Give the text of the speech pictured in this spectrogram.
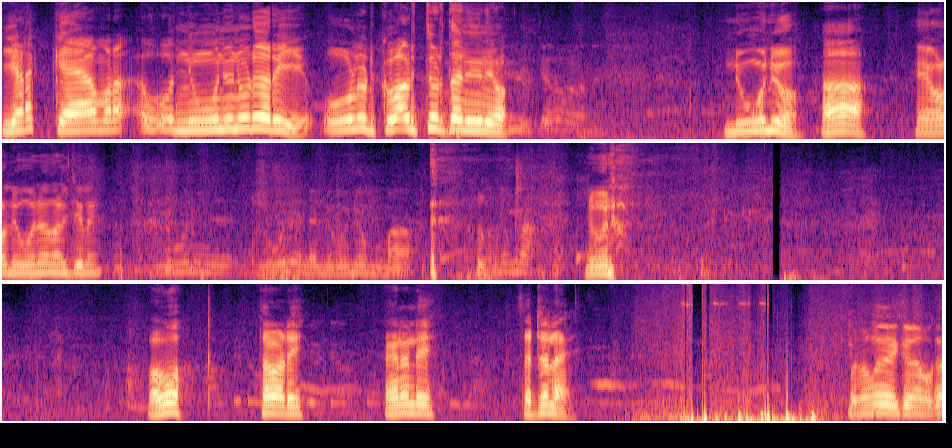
ഇയാടെ ക്യാമറ നൂനിനോട് കറി ഓൾ എടുക്കുക അടുത്ത് കൊടുത്താ ന്യൂനോ നൂനോ ആ. ഏ ഓളെ നൂനോ എന്ന് ബാബോ നൂന. ബാബു തവാടി എങ്ങനെയുണ്ട്? സെറ്റല്ലേ? നമ്മൾ കഴിക്കാം നമുക്ക്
